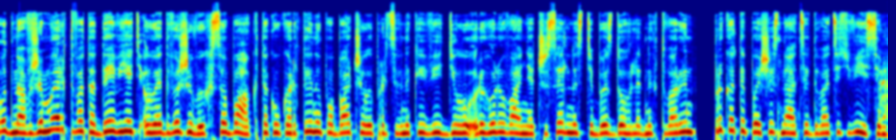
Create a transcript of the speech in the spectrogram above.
Одна вже мертва та дев'ять ледве живих собак. Таку картину побачили працівники відділу регулювання чисельності бездоглядних тварин при КТП 1628,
